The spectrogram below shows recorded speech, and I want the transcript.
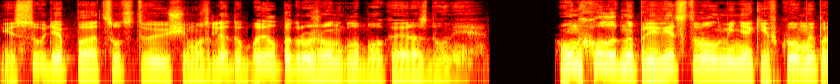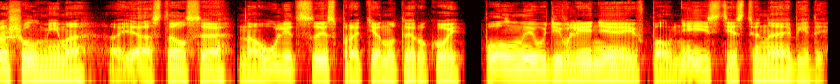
и, судя по отсутствующему взгляду, был погружен в глубокое раздумие. Он холодно приветствовал меня кивком и прошел мимо, а я остался на улице с протянутой рукой, полный удивления и вполне естественной обиды.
